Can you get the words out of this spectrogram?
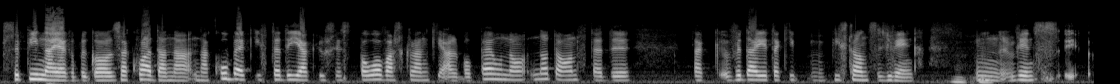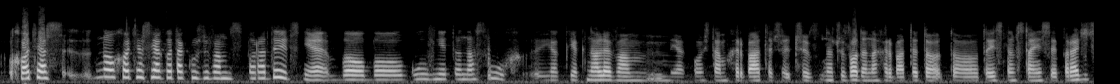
przypina, jakby go zakłada na, na kubek i wtedy jak już jest połowa szklanki albo pełno, no to on wtedy tak wydaje taki piszczący dźwięk. Mhm. Mm, więc chociaż, no, chociaż ja go tak używam sporadycznie, bo, bo głównie to na słuch, jak, jak nalewam jakąś tam herbatę, czy, czy znaczy wodę na herbatę, to, to, to jestem w stanie sobie poradzić,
